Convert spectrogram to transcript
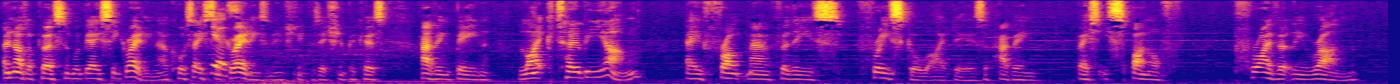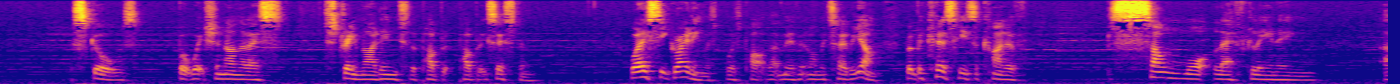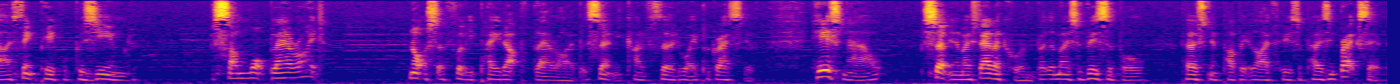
Another person would be A.C. Grayling. Now, of course, A.C. Yes. Grayling's an interesting position because having been, like Toby Young, a front man for these free school ideas of having basically spun off privately run schools, but which are nonetheless streamlined into the public public system. Well, AC Grayling was, was part of that movement along with Toby Young, but because he's a kind of somewhat left leaning, I think people presumed somewhat Blairite, not so fully paid up Blairite, but certainly kind of third way progressive. He's now certainly the most eloquent, but the most visible person in public life who's opposing Brexit.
